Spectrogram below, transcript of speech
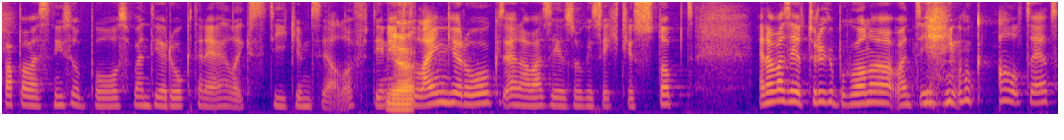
papa was niet zo boos, want die rookte eigenlijk stiekem zelf. Die Ja. heeft lang gerookt en dan was hij zogezegd gestopt. En dan was hij terug begonnen, want die ging ook altijd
